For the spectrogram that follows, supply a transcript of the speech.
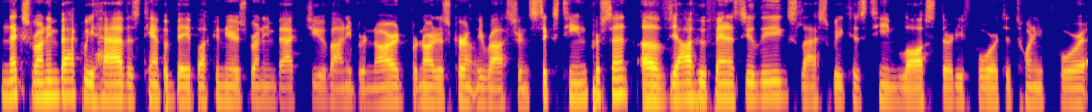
Next running back we have is Tampa Bay Buccaneers running back Giovani Bernard. Bernard is currently rostered in 16% of Yahoo fantasy leagues. Last week, his team lost 34 to 24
